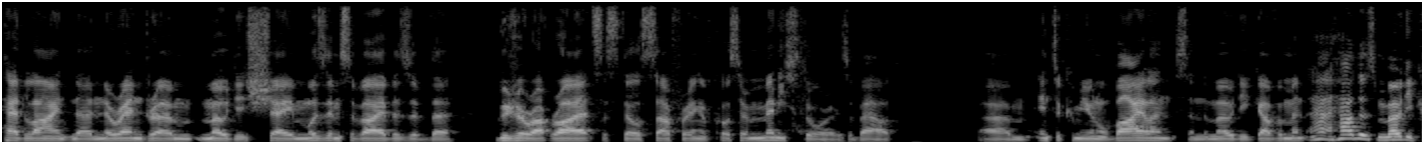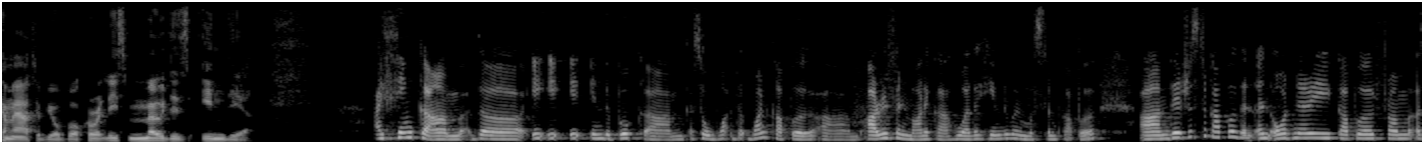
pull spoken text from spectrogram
headlined uh, Narendra Modi's shame. Muslim survivors of the Gujarat riots are still suffering. Of course, there are many stories about um, intercommunal violence and the Modi government. How, how, does Modi come out of your book, or at least Modi's India? I think um, the in the book, um, so one, the one couple, um, Arif and Monica, who are the Hindu and Muslim couple, um, they're just a couple, an ordinary couple from a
